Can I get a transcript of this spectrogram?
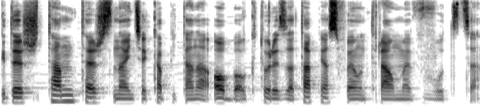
gdyż tam też znajdzie kapitana Obo, który zatapia swoją traumę w wódce.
